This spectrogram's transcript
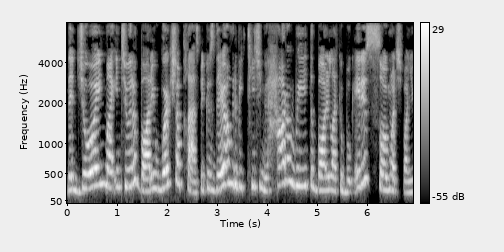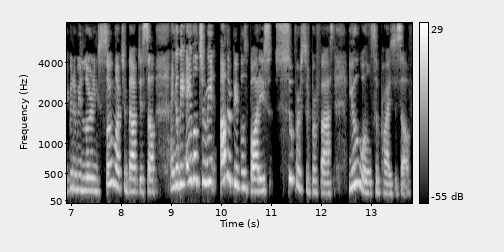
then join my intuitive body workshop class because there I'm going to be teaching you how to read the body like a book. It is so much fun. You're going to be learning so much about yourself and you'll be able to read other people's bodies super, super fast. You will surprise yourself.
